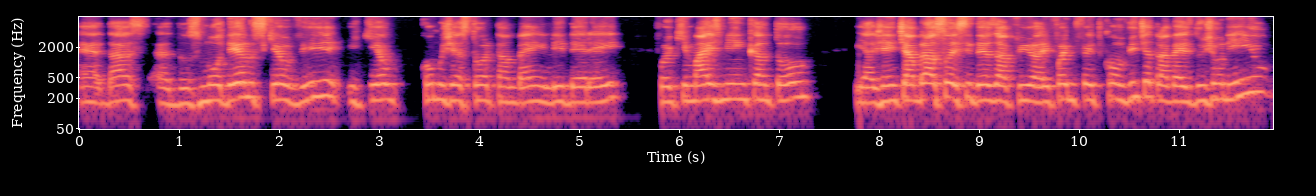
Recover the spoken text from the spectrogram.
é, das, é, dos modelos que eu vi e que eu, como gestor, também liderei, foi o que mais me encantou. E a gente abraçou esse desafio aí. Foi feito convite através do Juninho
